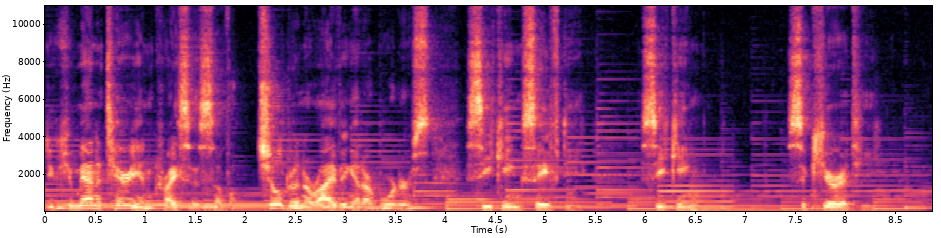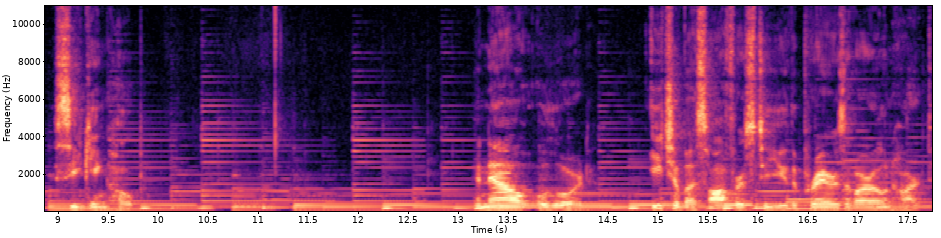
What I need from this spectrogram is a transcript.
the humanitarian crisis of children arriving at our borders, seeking safety, seeking security, seeking hope. And now, O oh Lord, each of us offers to you the prayers of our own heart,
